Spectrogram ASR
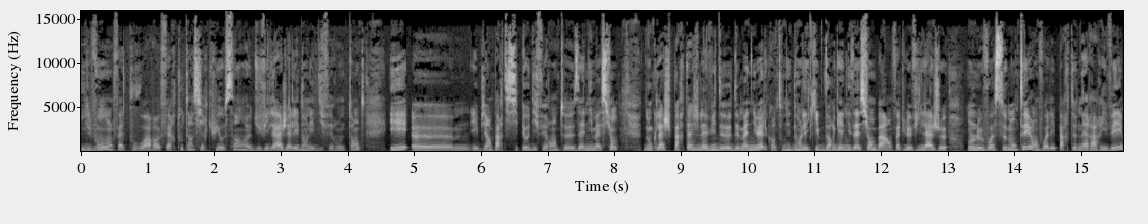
ils vont en fait pouvoir faire tout un circuit au sein du village, aller dans les différentes tentes et, euh, et bien participer aux différentes animations. Donc là, je partage l'avis de, de Manuel quand on est dans l'équipe d'organisation. Bah, en fait, le village, on le voit se monter, on voit les partenaires arriver,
